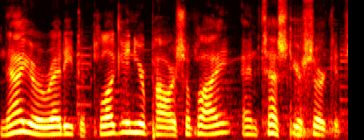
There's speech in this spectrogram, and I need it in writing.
Now you're ready to plug in your power supply and test your circuits.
